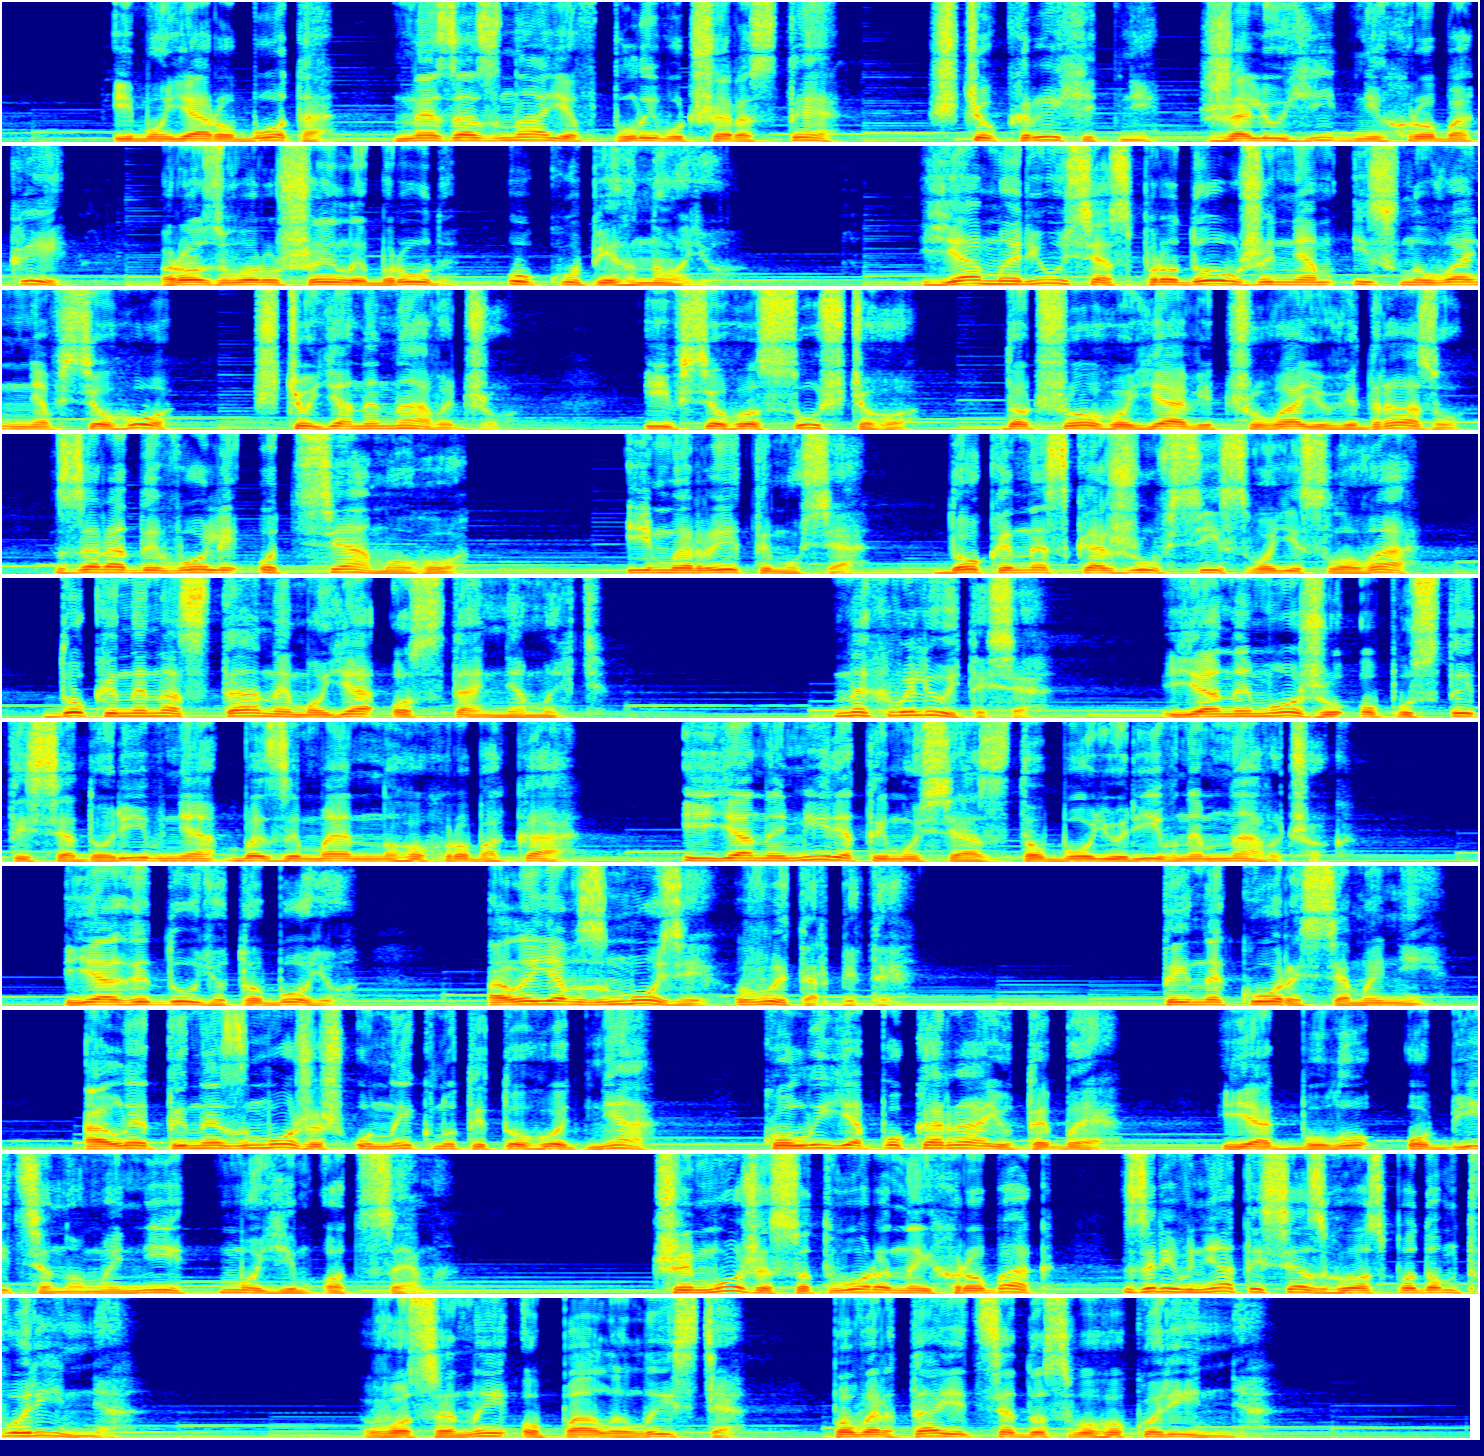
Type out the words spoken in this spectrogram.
і моя робота не зазнає впливу через те, що крихітні, жалюгідні хробаки розворушили бруд у купі гною. Я мирюся з продовженням існування всього, що я ненавиджу, і всього сущого, до чого я відчуваю відразу заради волі Отця мого, і миритимуся, доки не скажу всі свої слова, доки не настане моя остання мить. Не хвилюйтеся, я не можу опуститися до рівня безіменного хробака, і я не мірятимуся з тобою рівнем навичок. Я гидую тобою, але я в змозі витерпіти. Ти не коришся мені, але ти не зможеш уникнути того дня, коли я покараю тебе, як було обіцяно мені моїм отцем. Чи може сотворений хробак зрівнятися з Господом творіння? Восени опале листя повертається до свого коріння.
